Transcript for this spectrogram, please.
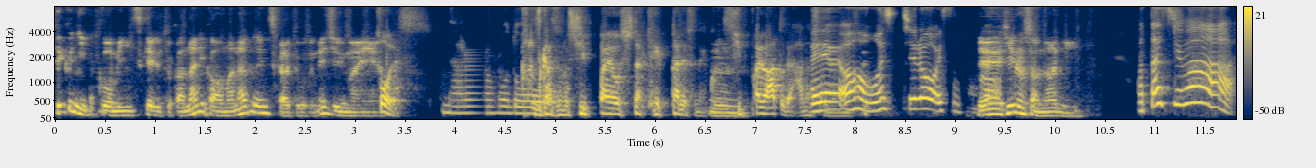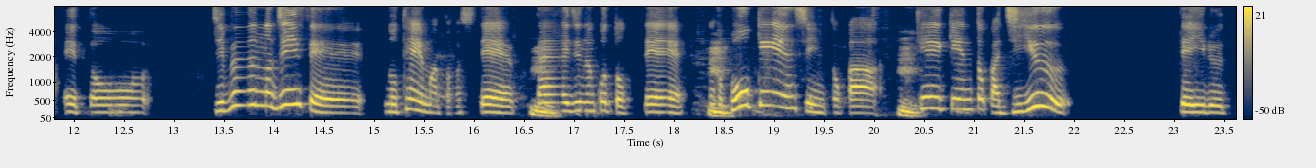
テクニックを身につけるとか何かを学ぶのに使うってことね、10万円。そうです。なるほど。数々の失敗をした結果ですね。うん失敗は後で話してみえー、あ、面白い。そっかで、ひろさん何？私は、えっ、と、自分の人生のテーマとしてうん大事なことって、うんなんか冒険心とかうん。経験とか自由でいるっ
